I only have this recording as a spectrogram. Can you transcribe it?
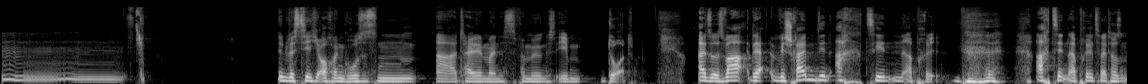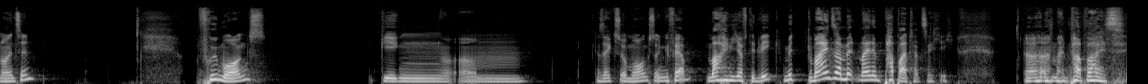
mh, mm, investiere ich auch einen großen äh, Teil meines Vermögens eben dort. Also es war, der, wir schreiben den 18. April. 18. April 2019. frühmorgens gegen ähm, 6 Uhr morgens ungefähr, mache ich mich auf den Weg, mit, gemeinsam mit meinem Papa tatsächlich. Äh, mein Papa ist,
